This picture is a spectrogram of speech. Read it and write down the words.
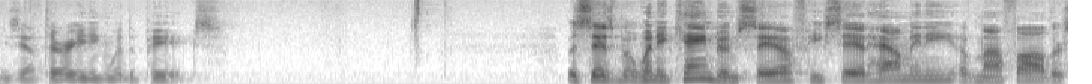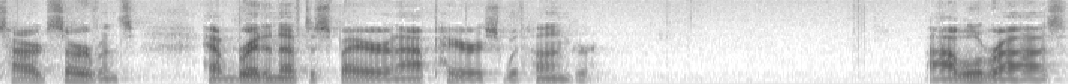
He's out there eating with the pigs. But says, But when he came to himself, he said, How many of my father's hired servants have bread enough to spare, and I perish with hunger? I will arise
